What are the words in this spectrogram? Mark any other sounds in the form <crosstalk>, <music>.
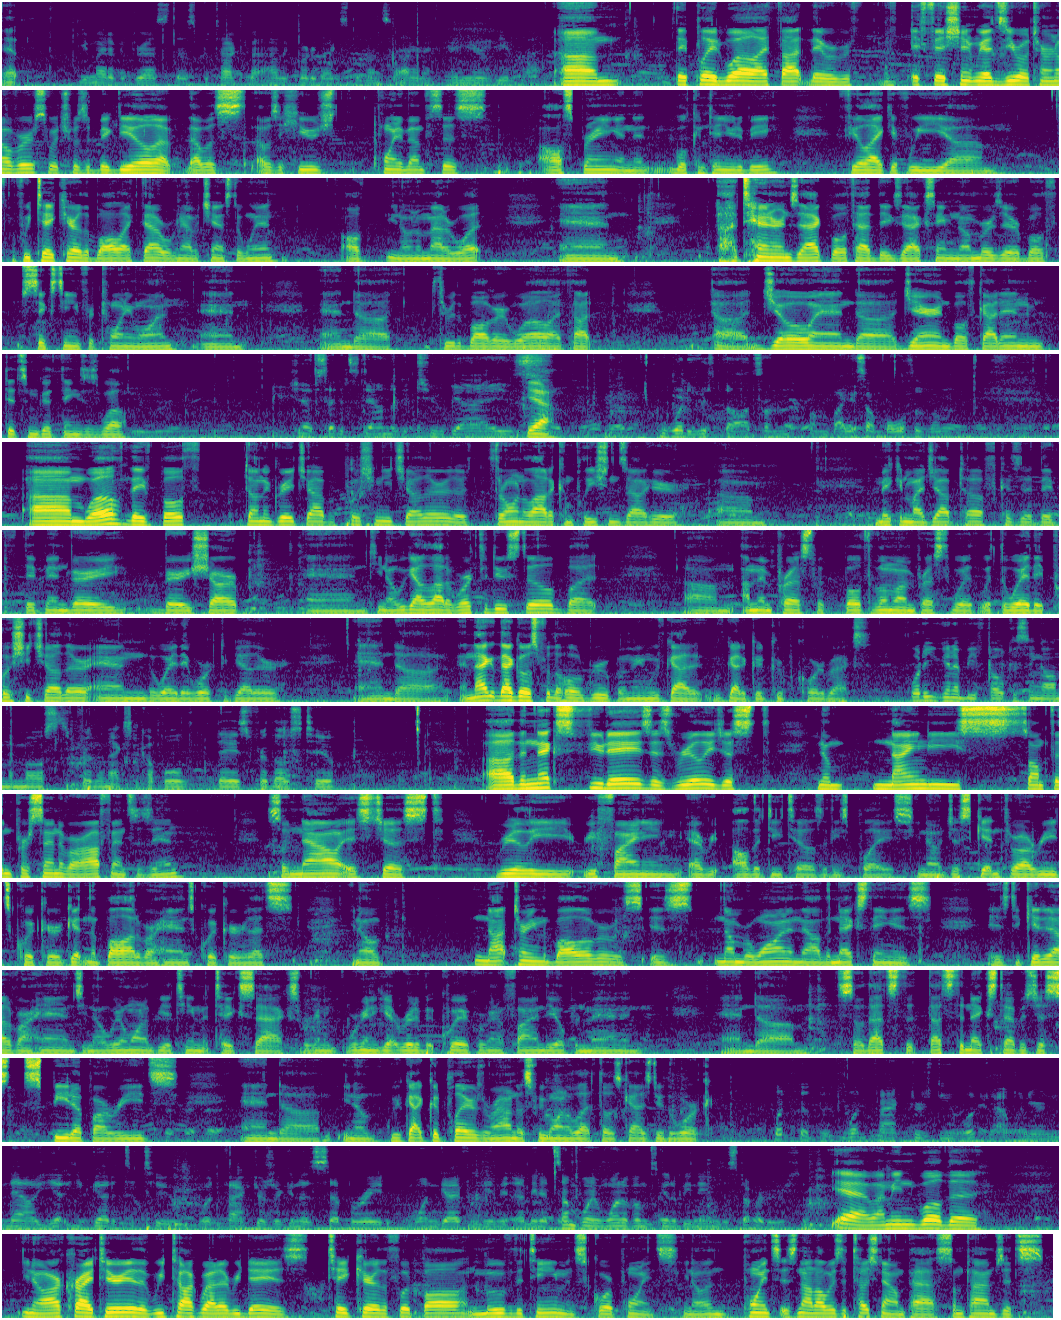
Yep you might have addressed this, but talk about how the quarterbacks did on Saturday in your view. Um, they played well. I thought they were efficient. We had zero turnovers, which was a big deal. That, that was that was a huge point of emphasis all spring, and it will continue to be. I feel like if we um, if we take care of the ball like that, we're gonna have a chance to win. All you know, no matter what. And uh, <laughs> Tanner and Zach both had the exact same numbers. They were both 16 for 21, and and uh, threw the ball very well. I thought uh, Joe and uh, Jaren both got in and did some good things as well. Jeff said it's down to the two guys. Yeah. What are your thoughts on, on I guess, on both of them? Um, well, they've both done a great job of pushing each other. They're throwing a lot of completions out here, um, making my job tough because they've they've been very very sharp, and you know we got a lot of work to do still, but. Um, I'm impressed with both of them. I'm impressed with, with the way they push each other and the way they work together and uh, and that, that goes for the whole group. I mean, we've got we've got a good group of quarterbacks. What are you going to be focusing on the most for the next couple days for those two? Uh, the next few days is really just you know 90 something percent of our offense is in, so now it's just really refining every all the details of these plays. You know, just getting through our reads quicker, getting the ball out of our hands quicker. That's you know not turning the ball over was, is number one, and now the next thing is is to get it out of our hands. You know, we don't want to be a team that takes sacks. We're gonna we're gonna get rid of it quick. We're gonna find the open man, and and um, so that's the that's the next step is just speed up our reads, and uh, you know we've got good players around us. We want to let those guys do the work. What the, what factors do you look at when you're now you've got it to two? What factors are going to separate one guy from being? I mean, at some point, one of them is going to be named the starter. So. Yeah, I mean, well the you know, our criteria that we talk about every day is take care of the football and move the team and score points. You know, and points is not always a touchdown pass. Sometimes it's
